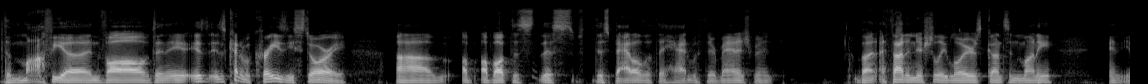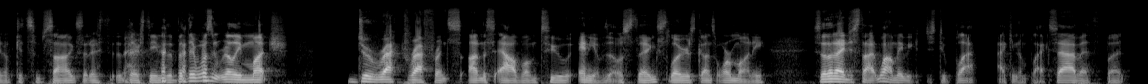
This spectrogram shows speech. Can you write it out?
the mafia involved, and it, it's, it's kind of a crazy story um, about this this this battle that they had with their management. But I thought initially lawyers, guns, and money, and you know get some songs that are th- their themes, but there wasn't really much direct reference on this album to any of those things, lawyers, guns, or money. So then I just thought, well, maybe we could just do black, you know, Black Sabbath, but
